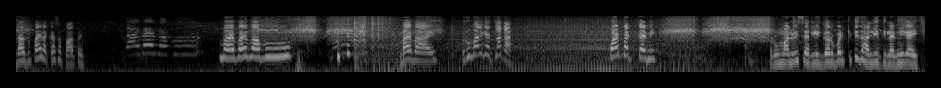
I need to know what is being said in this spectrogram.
दादू पाहिला कसं पाहतोय? बाय बाय बाबू. बाय बाय रुमाल घेतला का? पळ पटकनी. रुमाल विसरली. गडबड किती झाली तिला निघायची.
